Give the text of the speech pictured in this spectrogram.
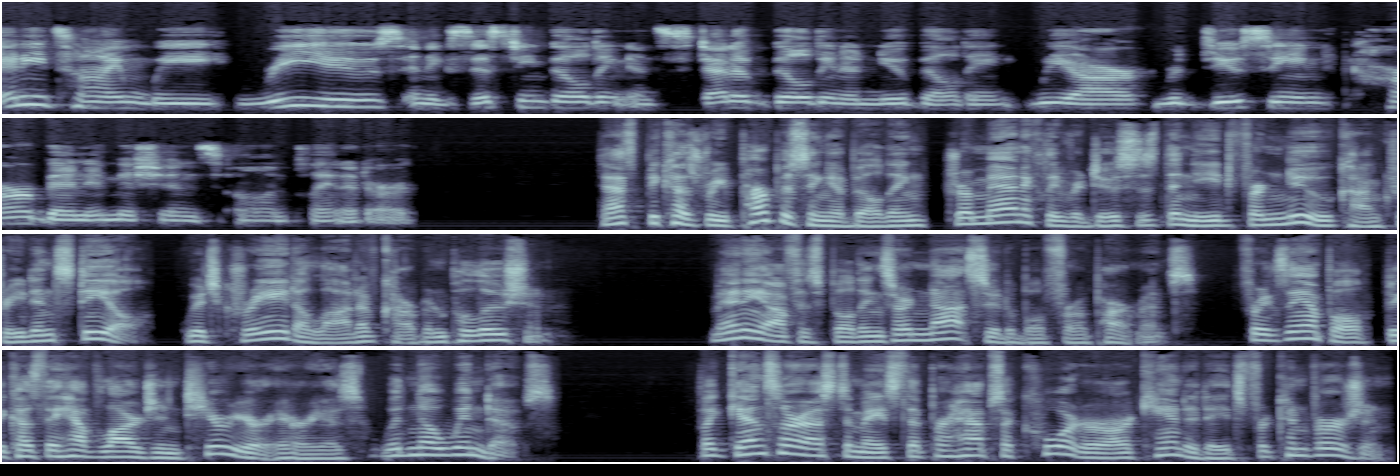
Anytime we reuse an existing building instead of building a new building, we are reducing carbon emissions on planet Earth. That's because repurposing a building dramatically reduces the need for new concrete and steel, which create a lot of carbon pollution. Many office buildings are not suitable for apartments, for example, because they have large interior areas with no windows. But Gensler estimates that perhaps a quarter are candidates for conversion.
